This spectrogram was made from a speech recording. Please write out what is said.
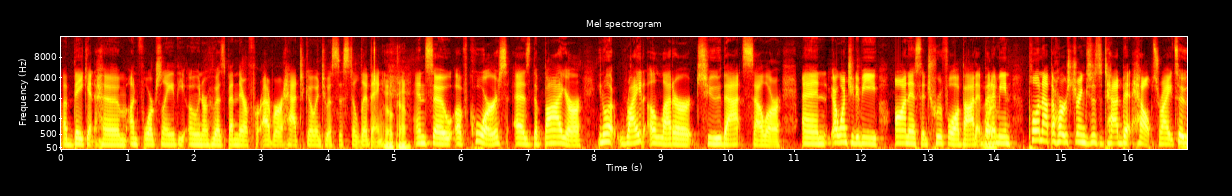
a vacant home. Unfortunately, the owner who has been there forever had to go into assisted living. Okay. And so, of course, as the buyer, you know what? Write a letter to that seller. And I want you to be honest and truthful about it. But I mean, pulling out the heartstrings just a tad bit helps, right? So,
